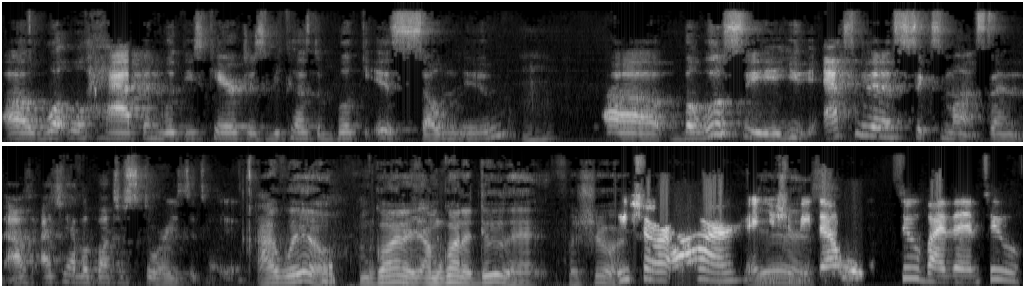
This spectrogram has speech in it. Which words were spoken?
uh, what will happen with these characters because the book is so new. Mm-hmm. Uh, but we'll see. You ask me that in six months, and I, I should have a bunch of stories to tell you. I will. I'm going to. I'm going to do that for sure. We sure are, and you should be Yes. done with it too by then too.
